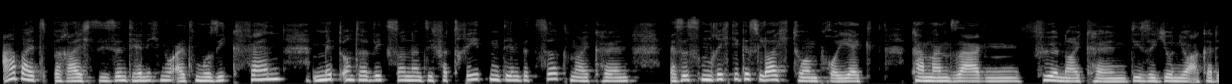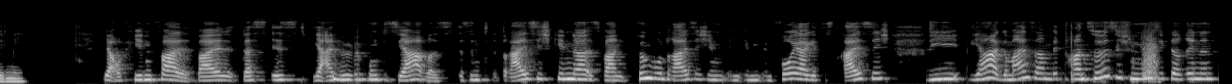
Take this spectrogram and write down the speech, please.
Arbeitsbereich. Sie sind ja nicht nur als Musikfan mit unterwegs, sondern Sie vertreten den Bezirk Neukölln. Es ist ein richtiges Leuchtturmprojekt, kann man sagen, für Neukölln, diese Junior Akademie. Ja, auf jeden Fall, weil das ist ja ein Höhepunkt des Jahres. Es sind 30 Kinder, es waren 35 im, im, im Vorjahr, jetzt ist 30, die ja gemeinsam mit französischen Musikerinnen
